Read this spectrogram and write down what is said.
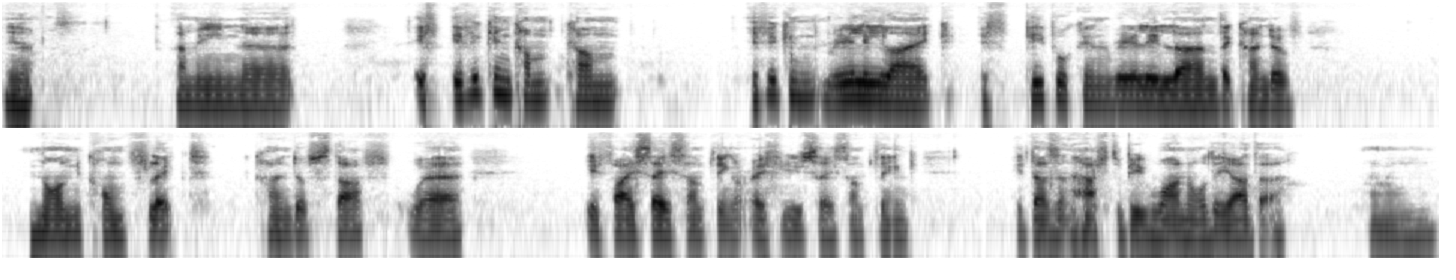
Yeah. I mean, uh, if if it can come come, if it can really like, if people can really learn the kind of non-conflict kind of stuff, where if I say something or if you say something, it doesn't have to be one or the other. Um,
